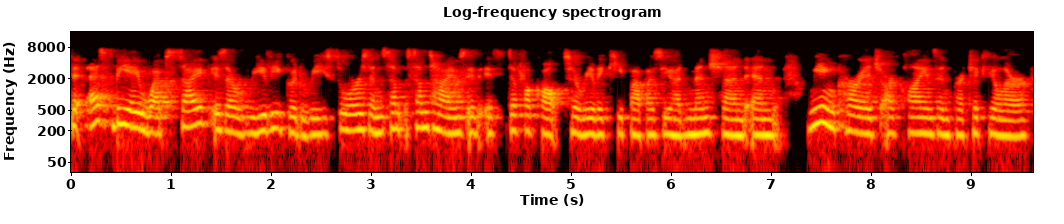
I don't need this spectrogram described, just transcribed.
The SBA website is a really good resource, and some, sometimes it, it's difficult to really keep up, as you had mentioned. And we encourage our clients in particular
